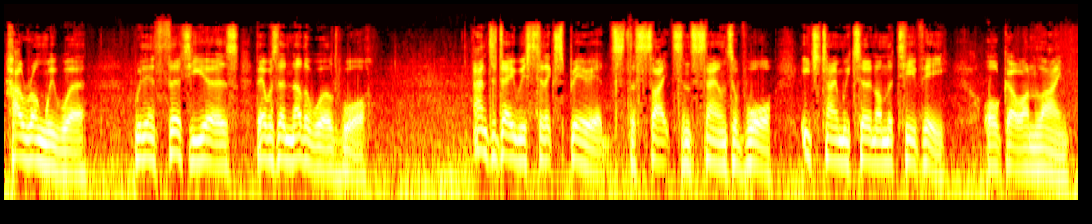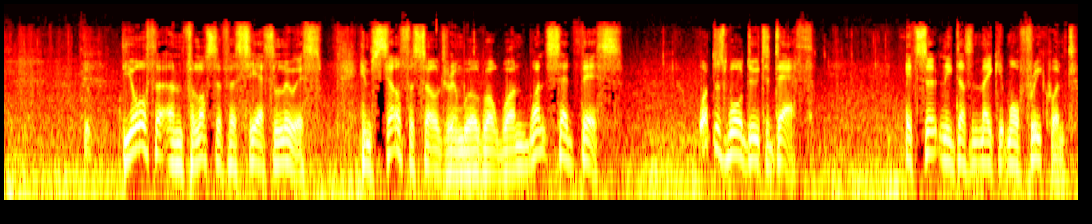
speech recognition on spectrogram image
How wrong we were. Within 30 years, there was another world war. And today we still experience the sights and sounds of war each time we turn on the TV or go online. The author and philosopher C.S. Lewis, himself a soldier in World War I, once said this What does war do to death? It certainly doesn't make it more frequent.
